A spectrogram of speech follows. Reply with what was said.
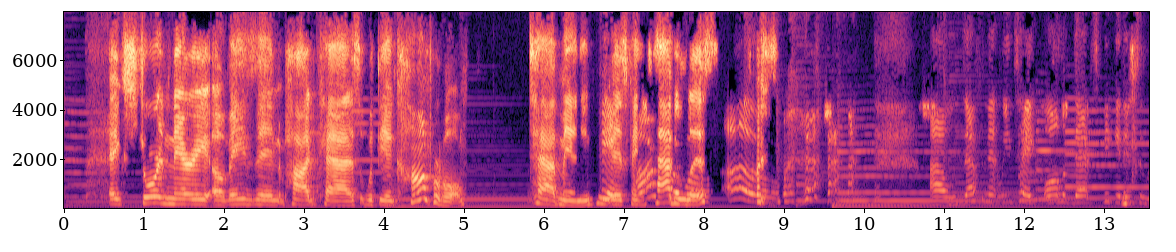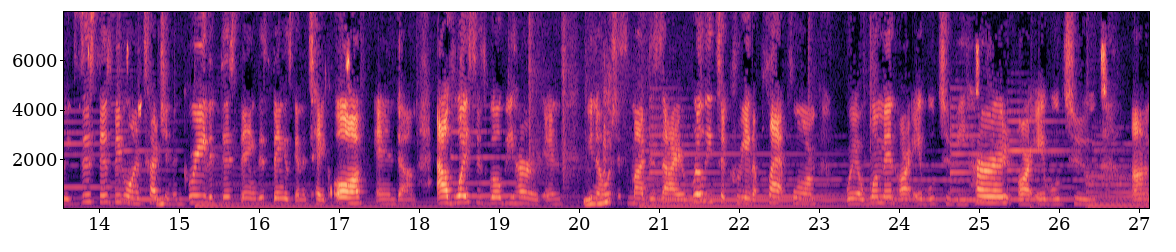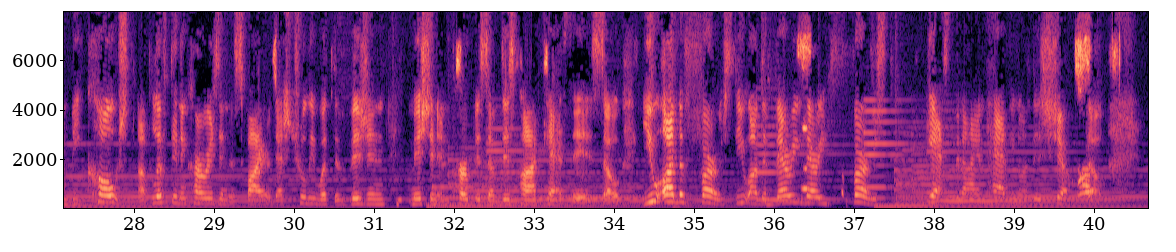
extraordinary, amazing podcast with the incomparable Tab Manning, who is fantabulous. Oh. I will definitely take all of that, speak it into existence. We're going to touch and agree that this thing, this thing is going to take off, and um, our voices will be heard. And you know, Mhm. it's just my desire, really, to create a platform where women are able to be heard, are able to um, be coached, uplifted, encouraged, and inspired. That's truly what the vision, mission, and purpose of this podcast is. So, you are the first, you are the very, very first guest that I am having on this show. So,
